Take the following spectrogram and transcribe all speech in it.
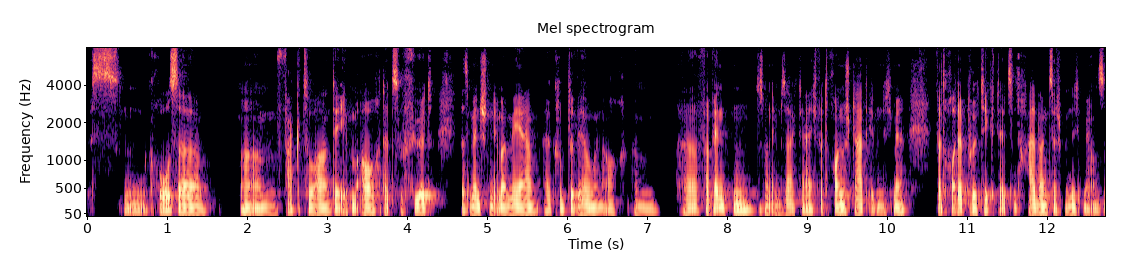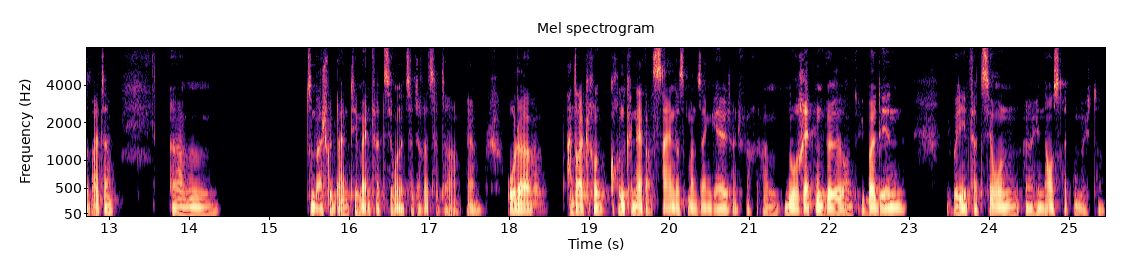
ist ein großer ähm, Faktor, der eben auch dazu führt, dass Menschen immer mehr äh, Kryptowährungen auch ähm, äh, verwenden, dass man eben sagt, ja, ich vertraue dem Staat eben nicht mehr, vertraue der Politik, der Zentralbank zum Beispiel nicht mehr und so weiter. Ähm, zum Beispiel beim Thema Inflation etc. etc. Ja. Oder anderer Grund, Grund kann einfach sein, dass man sein Geld einfach ähm, nur retten will und über den über die Inflation äh, hinaus retten möchte.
